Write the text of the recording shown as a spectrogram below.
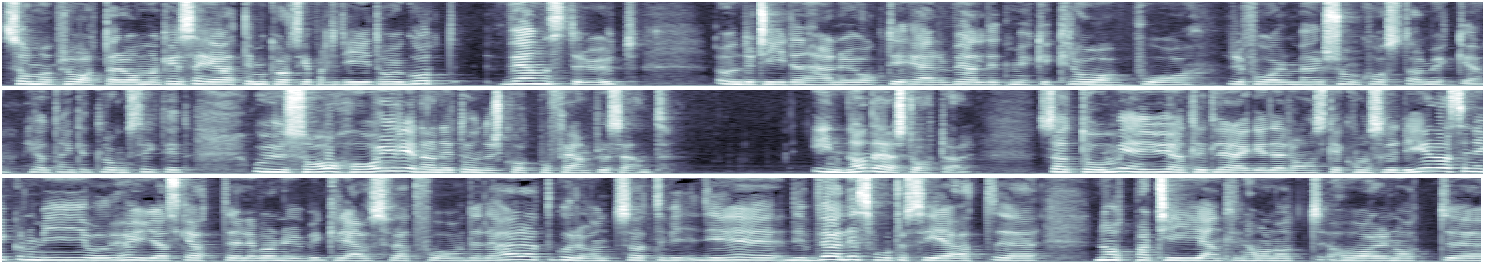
som man pratar om. Man kan ju säga att Demokratiska partiet har gått vänsterut under tiden här nu och det är väldigt mycket krav på reformer som kostar mycket helt enkelt långsiktigt. Och USA har ju redan ett underskott på 5% innan det här startar. Så att de är ju egentligen ett läge där de ska konsolidera sin ekonomi och höja skatter eller vad det nu krävs för att få det där att gå runt. Så att vi, det, är, det är väldigt svårt att se att eh, något parti egentligen har något, har något eh,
